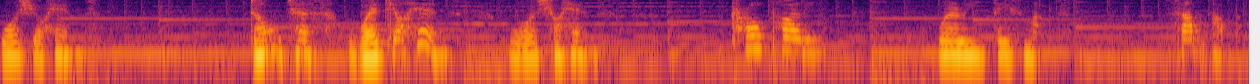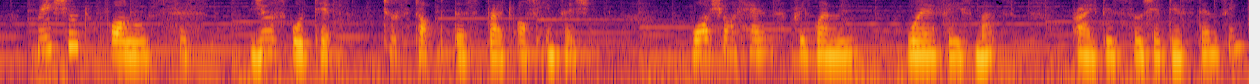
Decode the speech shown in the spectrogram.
wash your hands. Don't just wet your hands, wash your hands. Properly wearing face masks. Sum up, we should follow useful tips to stop the spread of infection. Wash your hands frequently, wear face masks, practice social distancing,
